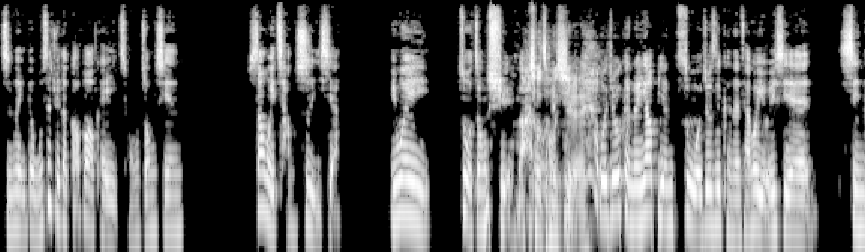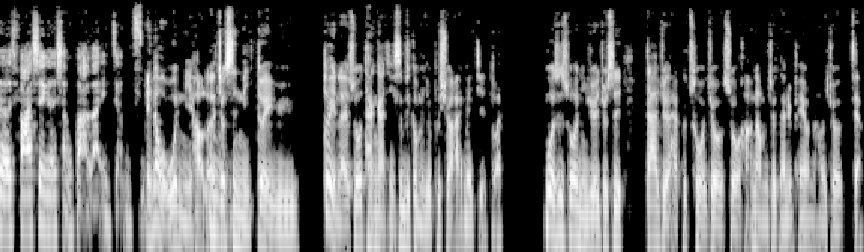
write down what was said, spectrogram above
之类的，我是觉得搞不好可以从中先稍微尝试一下，因为做中学吧，做中学，我觉得可能要边做，就是可能才会有一些新的发现跟想法来这样子。哎，那我问你好了，嗯。就是你对于对你来说谈感情是不是根本就不需要暧昧阶段，或者是说你觉得就是大家觉得还不错，就说好，那我们就男女朋友，然后就这样。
